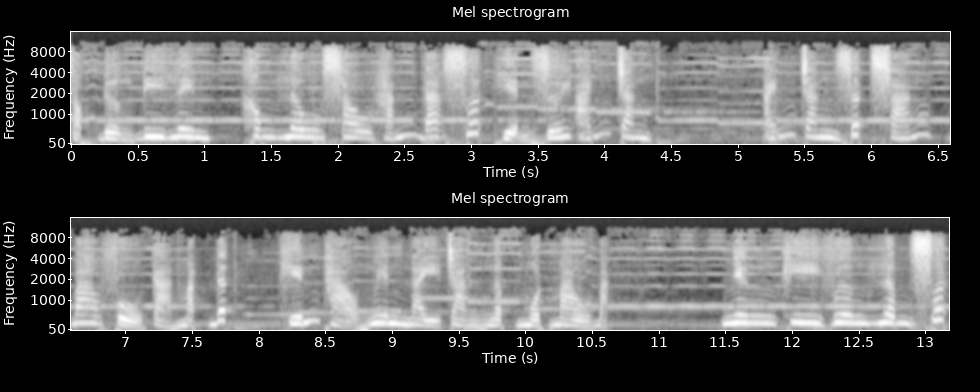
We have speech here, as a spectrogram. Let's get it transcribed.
Dọc đường đi lên không lâu sau hắn đã xuất hiện dưới ánh trăng. Ánh trăng rất sáng, bao phủ cả mặt đất, khiến thảo nguyên này tràn ngập một màu bạc. Nhưng khi Vương Lâm xuất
